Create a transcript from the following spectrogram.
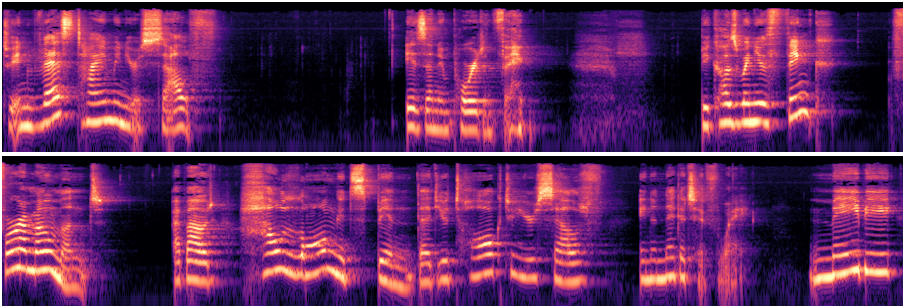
To invest time in yourself is an important thing. Because when you think for a moment about how long it's been that you talk to yourself in a negative way, maybe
